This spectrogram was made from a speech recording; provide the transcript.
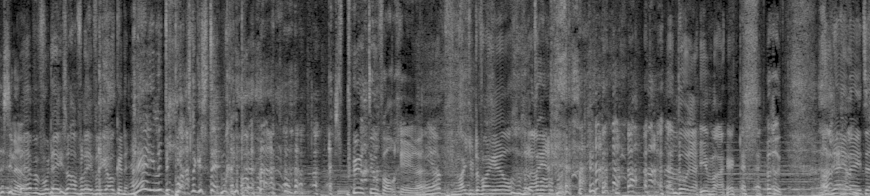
Is die We nou? hebben voor deze aflevering ook een hele toepasselijke stem genomen. Dat is puur toeval. Hup, handje op de vangrail, raam ja. open. en doorrijden maar. Maar goed, als jij weet eh,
